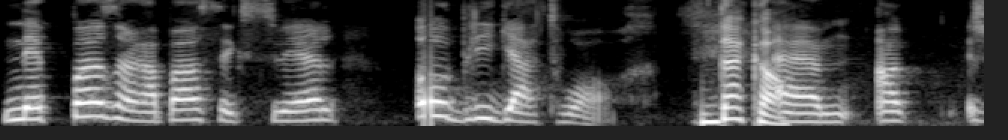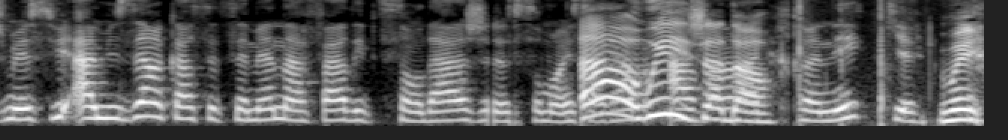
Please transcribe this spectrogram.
n'est pas un rapport sexuel obligatoire. D'accord je me suis amusée encore cette semaine à faire des petits sondages sur mon Instagram. Ah oui, j'adore. Chronique. Oui.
